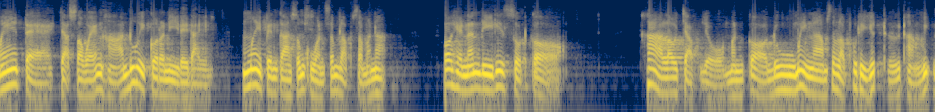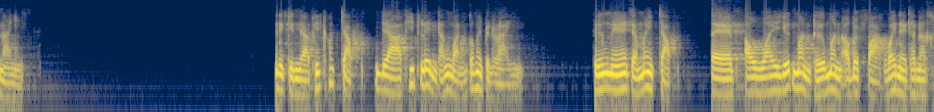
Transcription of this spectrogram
แม้แต่จะแสวงหาด้วยกรณีใด ๆ ไม่เป็นการสมควรสำหรับสมณะ เพราะเห็นนั้นดีที่สุดก็ ถ้าเราจับอยู่มันก็ดูไม่งามสำหรับผู้ที่ยึดถือทางวินัยไม่ได้กินยาพิษเขาจับยาพิษเล่นทั้งวันก็ไม่เป็นไร ถึงแม้จะไม่จับ แต่เอาไว้ยึดมั่นถือมั่นเอาไปฝากไว้ในธนาค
